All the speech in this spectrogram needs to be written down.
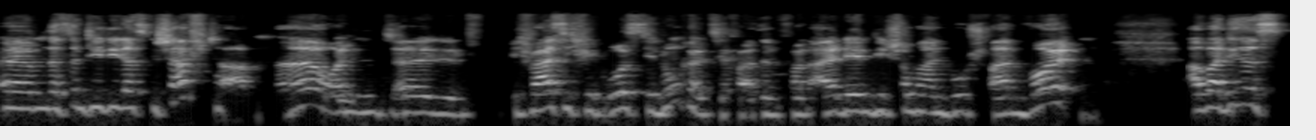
Ähm, das sind die, die das geschafft haben. Ne? Und äh, ich weiß nicht, wie groß die Dunkelziffer sind von all denen, die schon mal ein Buch schreiben wollten. Aber dieses,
